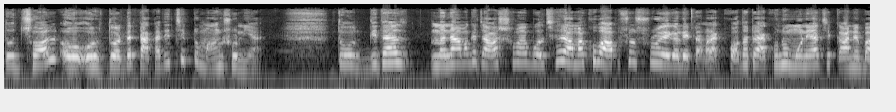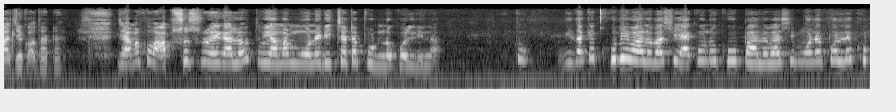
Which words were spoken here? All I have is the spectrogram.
তো চল ও তোদের টাকা দিচ্ছে একটু মাংস নিয়ে। তো দিদা মানে আমাকে যাওয়ার সময় বলছে, আমার খুব আফসোস রয়ে গেল এটা আমার কথাটা এখনও মনে আছে, কানে বাজে কথাটা, যে আমার খুব আফসোস রয়ে গেল, তুই আমার মনের ইচ্ছাটা পূর্ণ করলি না। তো দিদাকে খুবই ভালোবাসি, এখনও খুব ভালোবাসি, মনে পড়লে খুব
